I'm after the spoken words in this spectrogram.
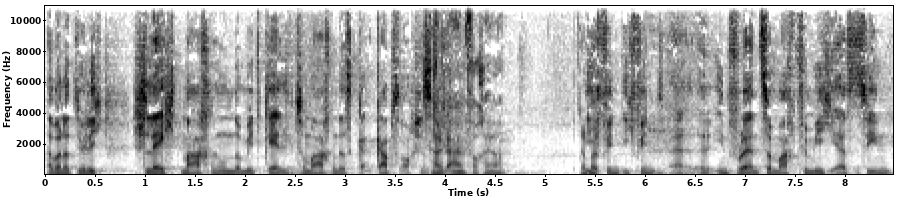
Aber natürlich schlecht machen und damit Geld zu machen, das gab es auch schon. Ist halt einfach, ja. Ich finde, ich find, äh, Influencer macht für mich erst Sinn,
